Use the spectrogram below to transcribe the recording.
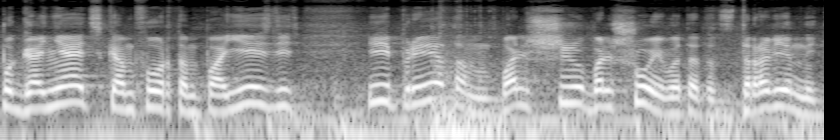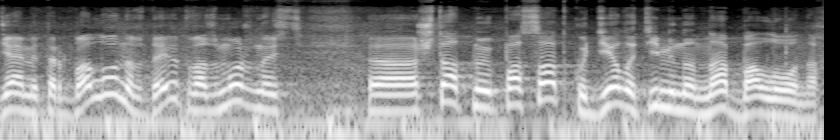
погонять, с комфортом поездить. И при этом большой, большой вот этот здоровенный диаметр баллонов дает возможность э, штатную посадку делать именно на баллонах.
